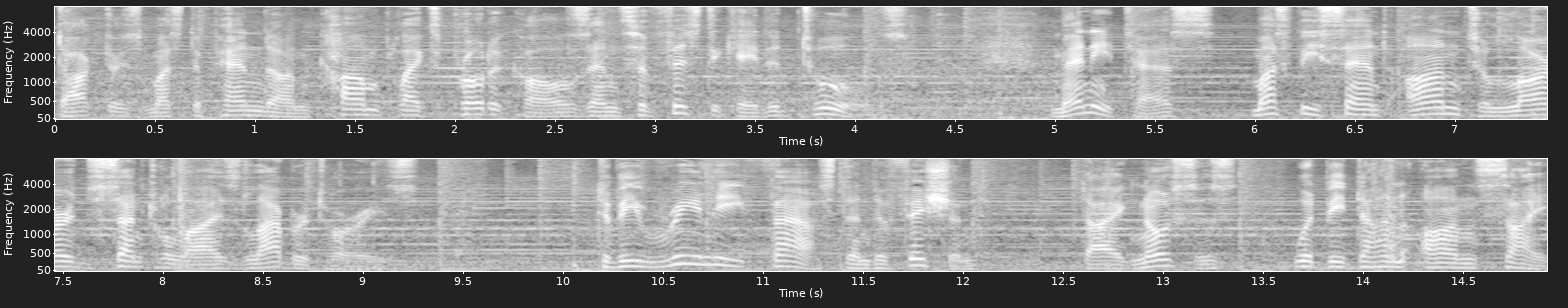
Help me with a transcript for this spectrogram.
Doctors must depend on complex protocols and sophisticated tools. Many tests must be sent on to large centralized laboratories. To be really fast and efficient, diagnosis would be done on site.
